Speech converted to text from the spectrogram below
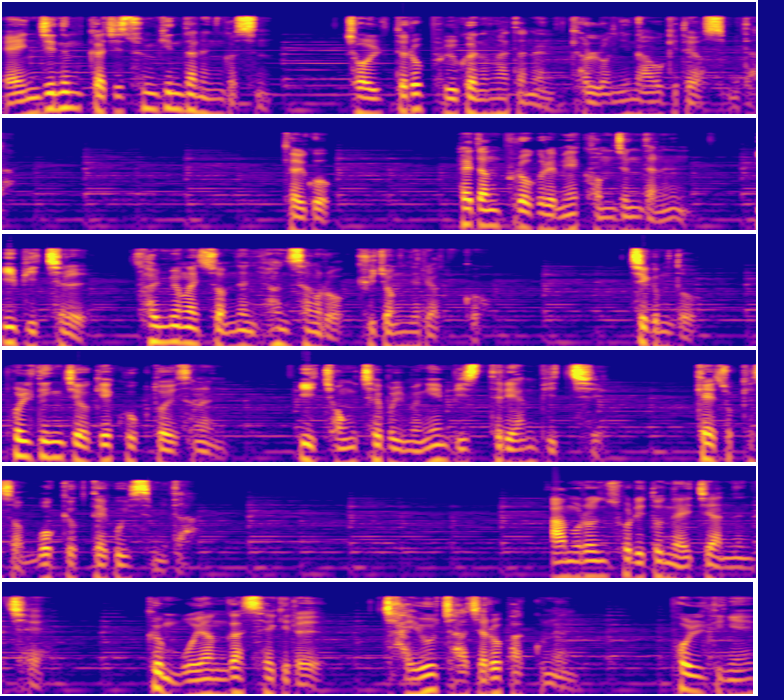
엔진음까지 숨긴다는 것은 절대로 불가능하다는 결론이 나오게 되었습니다. 결국 해당 프로그램의 검증단은 이 빛을 설명할 수 없는 현상으로 규정 내렸고 지금도 폴딩 지역의 국도에서는 이 정체불명의 미스테리한 빛이 계속해서 목격되고 있습니다. 아무런 소리도 내지 않는 채 그 모양과 세기를 자유자재로 바꾸는 폴딩의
